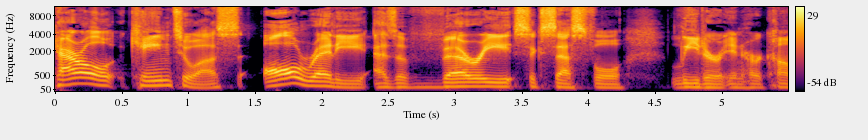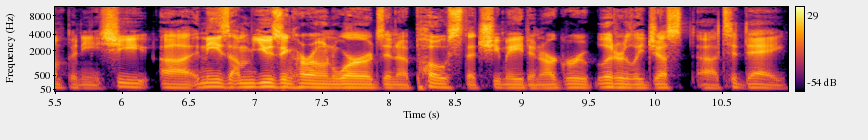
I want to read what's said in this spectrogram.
Carol came to us already as a very successful leader in her company. She, uh, and these, I'm using her own words in a post that she made in our group literally just uh, today.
